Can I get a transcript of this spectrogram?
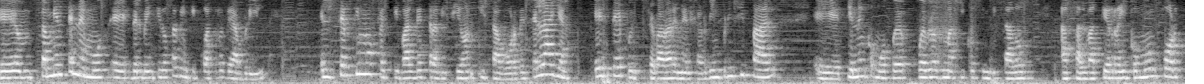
Em, también tenemos eh, del 22 al 24 de abril el séptimo Festival de Tradición y Sabor de Celaya. Este pues se va a dar en el jardín principal. Eh, tienen como pueblos mágicos invitados a Salvatierra y Comonfort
